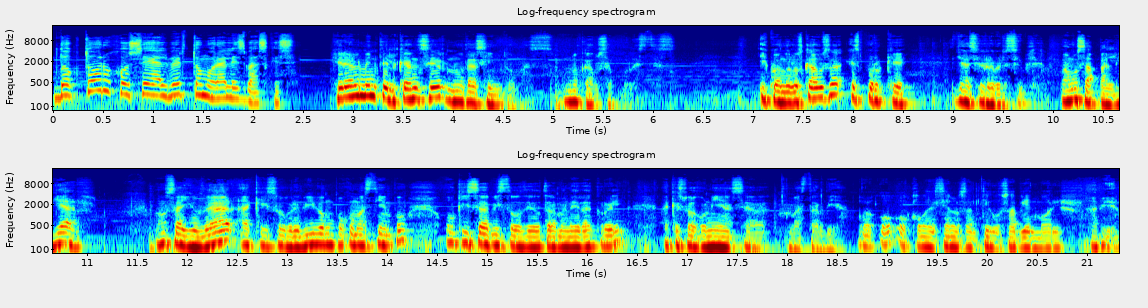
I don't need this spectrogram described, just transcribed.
Doctor José Alberto Morales Vázquez. Generalmente el cáncer no da síntomas, no causa molestias. Y cuando los causa es porque ya es irreversible. Vamos a paliar Vamos a ayudar a que sobreviva un poco más tiempo o quizá visto de otra manera cruel, a que su agonía sea más tardía. O, como decían los antiguos, a bien morir. A bien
